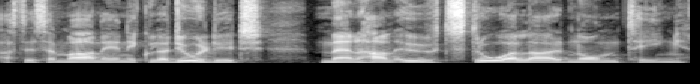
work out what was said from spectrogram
Astrid Selmani är Nikola Djurdjic, men han utstrålar någonting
